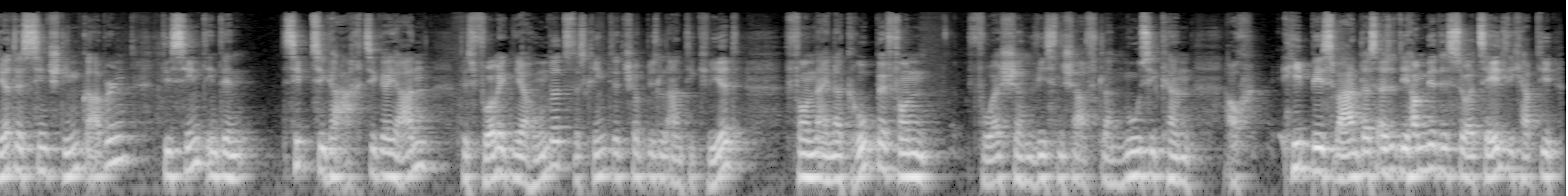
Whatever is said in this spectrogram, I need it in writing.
Ja, das sind Stimmgabeln, die sind in den 70er, 80er Jahren des vorigen Jahrhunderts, das klingt jetzt schon ein bisschen antiquiert, von einer Gruppe von Forschern, Wissenschaftlern, Musikern, auch Hippies waren das, also die haben mir das so erzählt, ich habe die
